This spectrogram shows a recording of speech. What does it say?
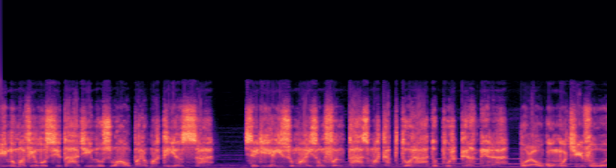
e numa velocidade inusual para uma criança. Seria isso mais um fantasma capturado por câmera? Por algum motivo,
